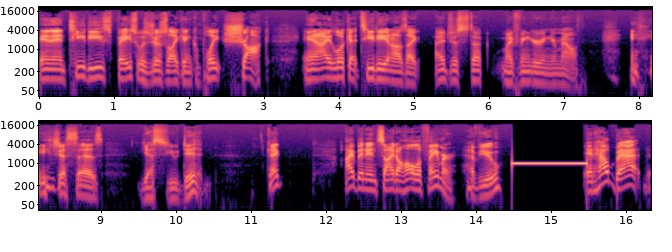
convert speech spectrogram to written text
And then TD's face was just like in complete shock. And I look at TD and I was like, I just stuck my finger in your mouth. And he just says, Yes, you did. Okay. I've been inside a Hall of Famer. Have you? And how bad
